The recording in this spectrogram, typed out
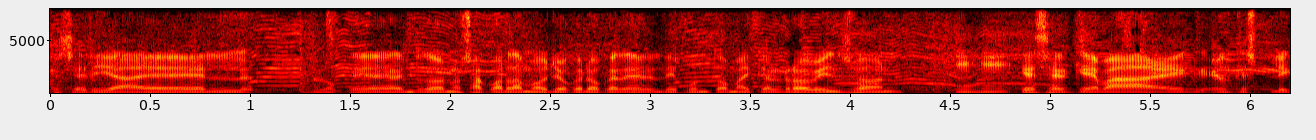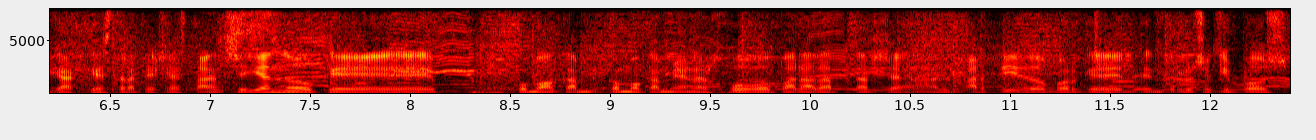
que sería el, lo que todos nos acordamos, yo creo que del difunto Michael Robinson, que es el que va, el, el que explica qué estrategia están siguiendo, que, cómo, cómo cambian el juego para adaptarse al partido, porque entre los equipos,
